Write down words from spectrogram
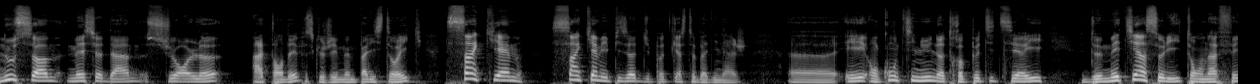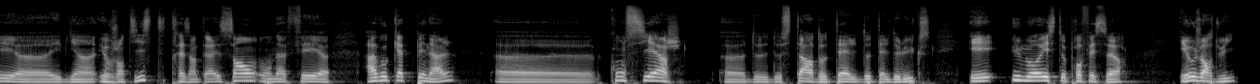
Nous sommes, messieurs, dames, sur le. Attendez, parce que j'ai même pas l'historique. Cinquième, cinquième épisode du podcast Badinage. Euh, et on continue notre petite série de métiers insolites. On a fait euh, eh bien urgentiste, très intéressant. On a fait euh, avocat pénal, euh, concierge de, de star d'hôtel, d'hôtel de luxe et humoriste professeur. Et aujourd'hui,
